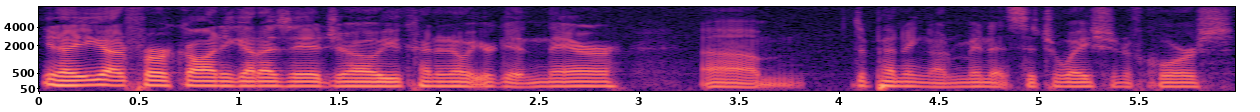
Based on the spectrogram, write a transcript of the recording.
you know, you got Furkan, you got Isaiah Joe. You kind of know what you're getting there, um, depending on minute situation, of course.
